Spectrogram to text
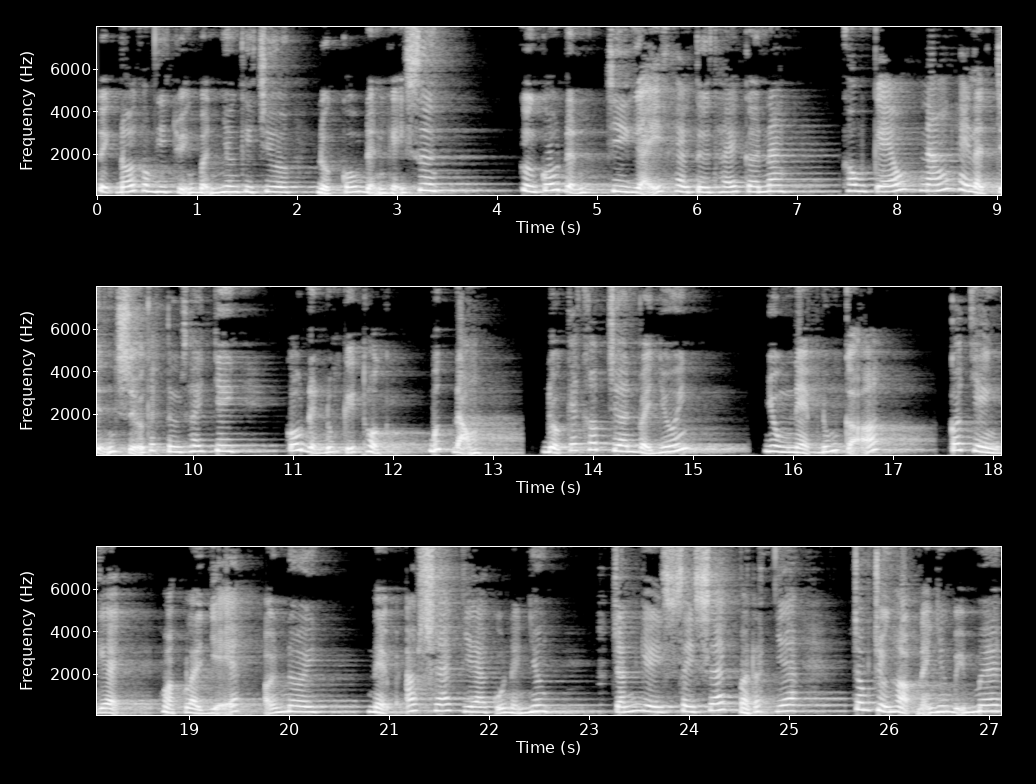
tuyệt đối không di chuyển bệnh nhân khi chưa được cố định gãy xương. Cần cố định chi gãy theo tư thế cơ năng, không kéo, nắng hay là chỉnh sửa các tư thế chi, cố định đúng kỹ thuật, bất động, được các khớp trên và dưới, dùng nẹp đúng cỡ, có chèn gạt hoặc là vẽ ở nơi nẹp áp sát da của nạn nhân, tránh gây xây sát và rách da. Trong trường hợp nạn nhân bị mê,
